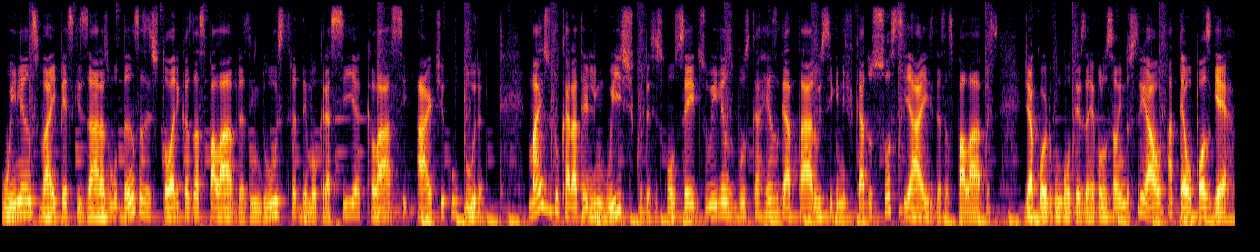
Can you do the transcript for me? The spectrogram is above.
Williams vai pesquisar as mudanças históricas das palavras indústria, democracia, classe, arte e cultura. Mais do que o caráter linguístico desses conceitos, Williams busca resgatar os significados sociais dessas palavras, de acordo com o contexto da Revolução Industrial até o pós-guerra.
